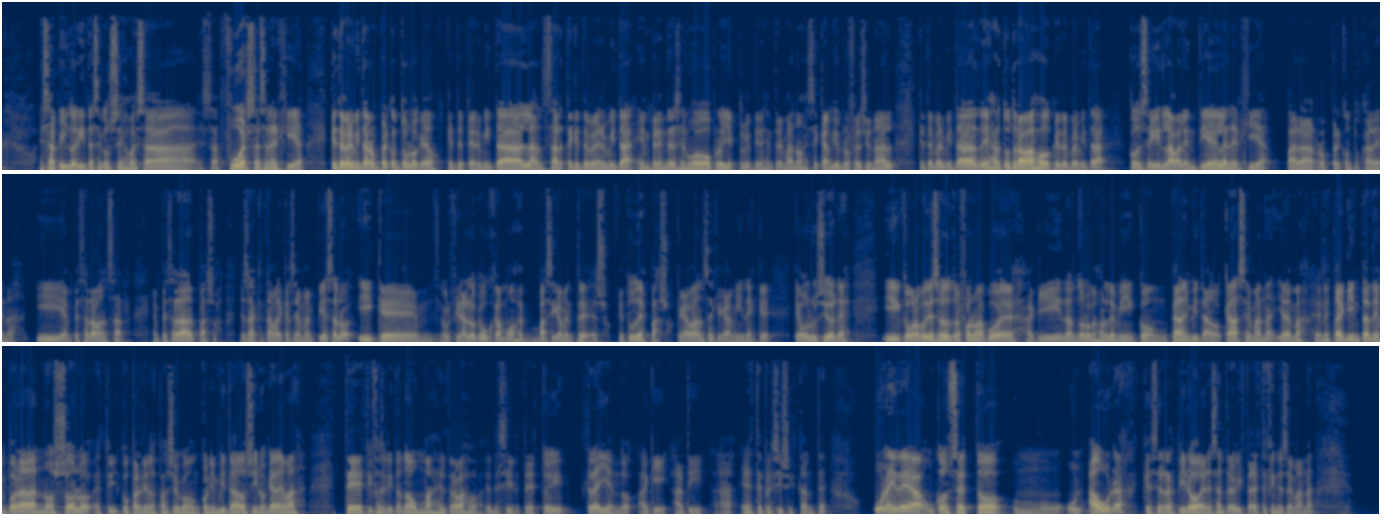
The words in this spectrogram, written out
esa pildorita, ese consejo, esa, esa fuerza, esa energía que te permita romper con tu bloqueo, que te permita lanzarte, que te permita emprender ese nuevo proyecto que tienes entre manos, ese cambio profesional, que te permita dejar tu trabajo, que te permita conseguir la valentía y la energía para romper con tus cadenas y empezar a avanzar, empezar a dar pasos. Ya sabes que esta marca se llama Empiézalo y que mm, al final lo que buscamos es básicamente eso, que tú des pasos, que avances, que camines, que, que evoluciones y como no podía ser de otra forma, pues aquí dando lo mejor de mí con cada invitado, cada semana y además en esta quinta temporada no solo estoy compartiendo espacio con, con invitados, sino que además te estoy facilitando aún más el trabajo, es decir, te estoy trayendo aquí a ti en este preciso instante una idea, un concepto, un, un, aura que se respiró en esa entrevista de este fin de semana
